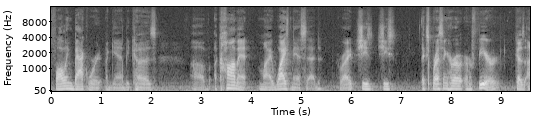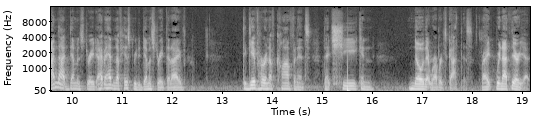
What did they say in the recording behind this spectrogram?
falling backward again because of a comment my wife may have said. Right? She's she's expressing her her fear because I'm not demonstrating. I haven't had enough history to demonstrate that I've to give her enough confidence that she can know that Robert's got this. Right? We're not there yet.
